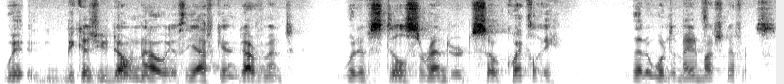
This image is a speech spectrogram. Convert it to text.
We, because you don't know if the Afghan government would have still surrendered so quickly that it wouldn't have made much difference.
